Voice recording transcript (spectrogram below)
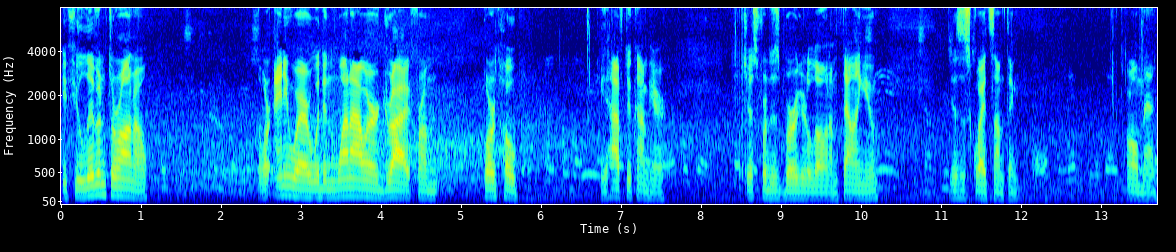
if you live in Toronto or anywhere within one hour drive from Port Hope, you have to come here just for this burger alone. I'm telling you, this is quite something. Oh man.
